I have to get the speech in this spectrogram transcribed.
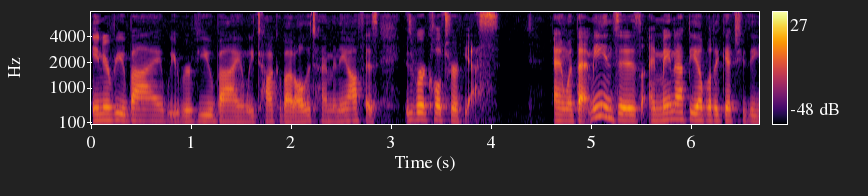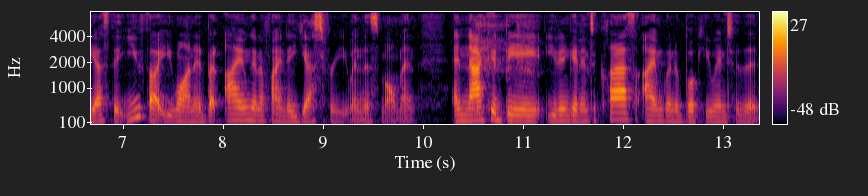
interview by, we review by, and we talk about all the time in the office, is we're a culture of yes. And what that means is I may not be able to get you the yes that you thought you wanted, but I am going to find a yes for you in this moment. And that could be you didn't get into class, I'm going to book you into the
